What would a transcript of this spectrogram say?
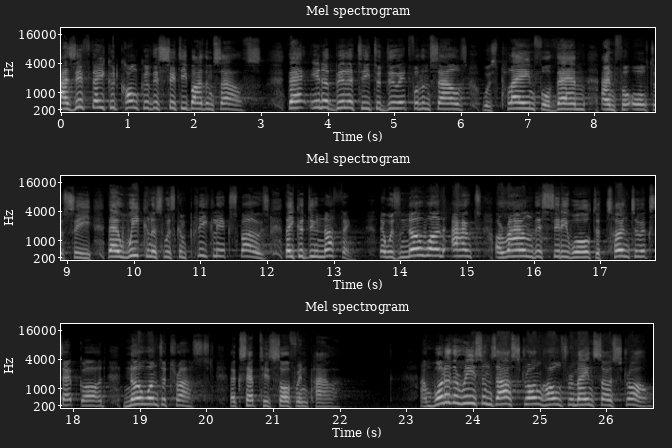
as if they could conquer this city by themselves. Their inability to do it for themselves was plain for them and for all to see. Their weakness was completely exposed. They could do nothing. There was no one out around this city wall to turn to accept God, no one to trust except his sovereign power. And one of the reasons our strongholds remain so strong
